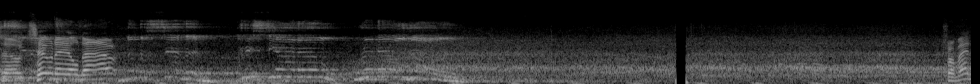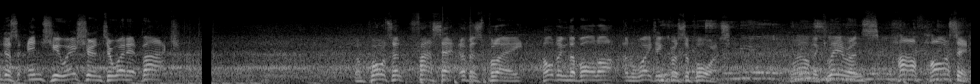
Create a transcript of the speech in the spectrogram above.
So 2-0 now. Number seven, Cristiano Ronaldo. Tremendous intuition to win it back. Important facet of his play, holding the ball up and waiting for support. Well, the clearance half-hearted.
